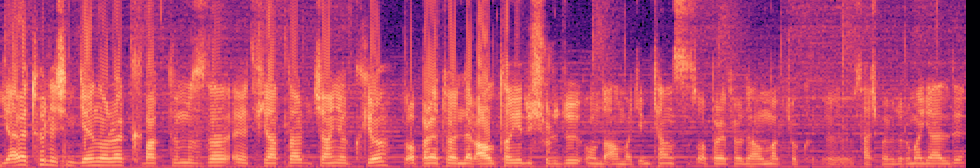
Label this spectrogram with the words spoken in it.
Ya evet öyle şimdi genel olarak baktığımızda evet fiyatlar can yakıyor. Operatörler 6 aya düşürdü. Onu da almak imkansız. Operatörden almak çok e, saçma bir duruma geldi.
